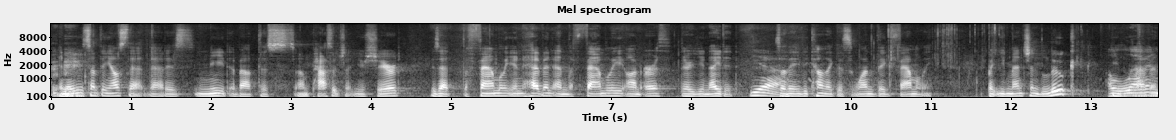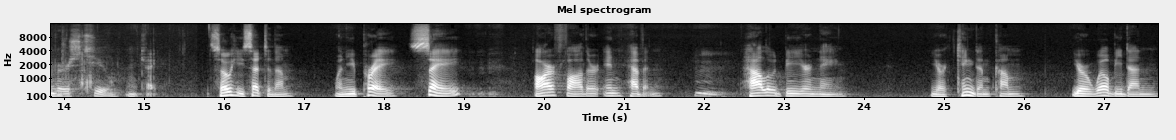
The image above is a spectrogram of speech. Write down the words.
And maybe something else that, that is neat about this um, passage that you shared is that the family in heaven and the family on earth, they're united. Yeah. So they become like this one big family. But you mentioned Luke 11, verse 2. Okay. So he said to them, When you pray, say, Our Father in heaven, hallowed be your name. Your kingdom come, your will be done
